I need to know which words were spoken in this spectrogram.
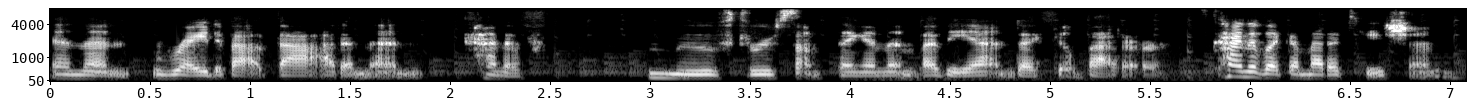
and then write about that and then kind of move through something. And then by the end, I feel better. It's kind of like a meditation.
